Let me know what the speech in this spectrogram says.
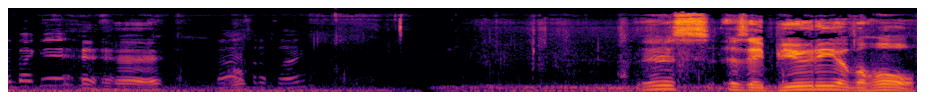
Rolling back in. Okay. nice little play. This is a beauty of a hole.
